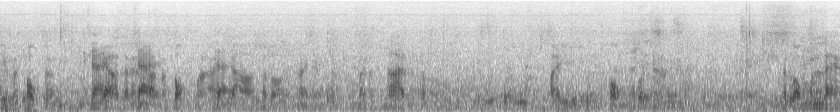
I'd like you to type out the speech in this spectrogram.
ที่มันตกกันใช่แก้วตอนนั้นใช่ก็ตกมาใช่ยาวตลอดไม่งั้นมันก็ได้มาตลอดไปตกโคตรนะแต่ลมมันแรง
